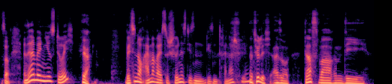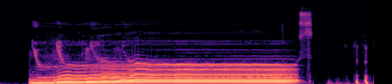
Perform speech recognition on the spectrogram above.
So, dann sind wir mit den News durch. Ja, Willst du noch einmal, weil es so schön ist, diesen, diesen Trenner spielen? natürlich. Also, das waren die News.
